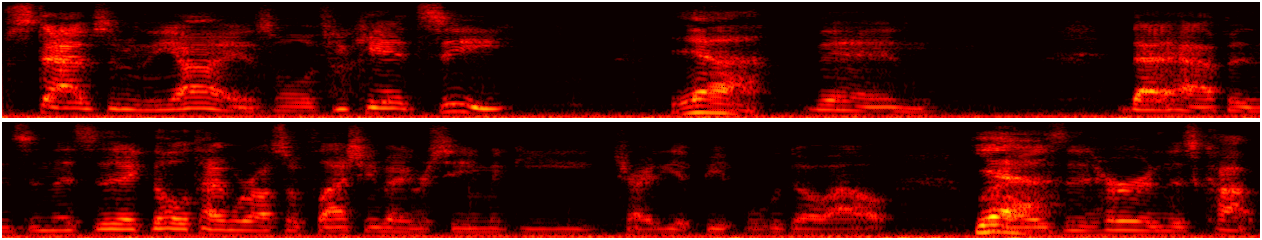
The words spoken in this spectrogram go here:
stabs him in the eyes. Well, if you can't see, yeah, then that happens. And this like the whole time we're also flashing back. We're seeing McGee try to get people to go out. yeah, Whereas her and this cop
